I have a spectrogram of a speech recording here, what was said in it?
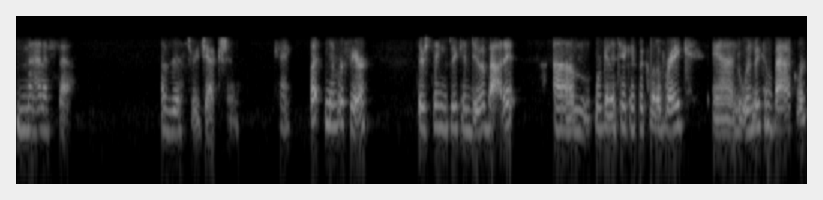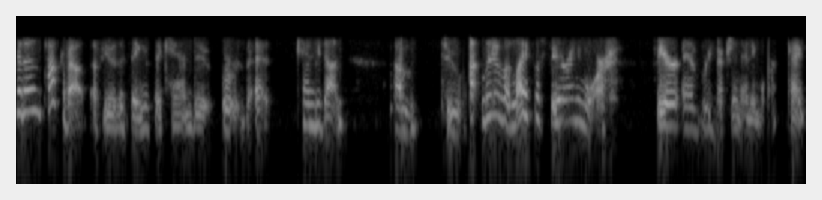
manifests of this rejection. Okay, but never fear. There's things we can do about it. Um, we're going to take a quick little break, and when we come back, we're going to talk about a few of the things that can do or that can be done um, to not live a life of fear anymore, fear of rejection anymore. Okay.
